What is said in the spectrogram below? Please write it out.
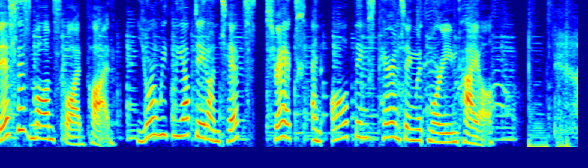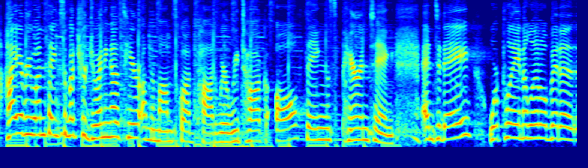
This is Mom Squad Pod, your weekly update on tips, tricks, and all things parenting with Maureen Kyle. Hi, everyone. Thanks so much for joining us here on the Mom Squad Pod, where we talk all things parenting. And today, we're playing a little bit of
